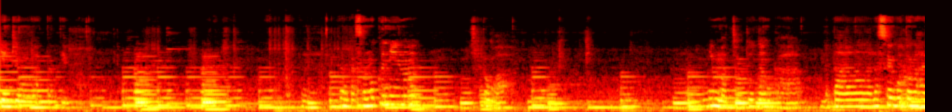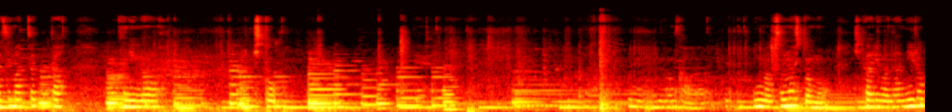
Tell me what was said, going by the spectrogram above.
元気をもらったっていう。か、うん、なんかその国の人は今ちょうどなんかまた争い事が始まっちゃった国の人。今その人の光は何色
